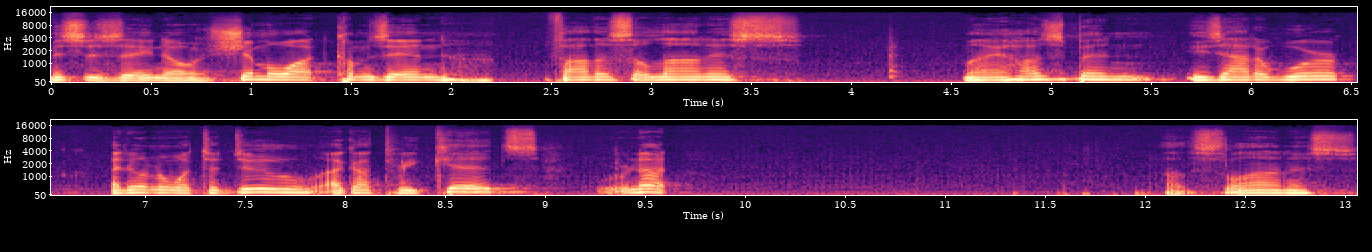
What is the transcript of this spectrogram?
Mrs. You know, Shimawat comes in, Father Solanus, my husband, he's out of work. I don't know what to do. I got three kids. We're not. Father Solanus,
